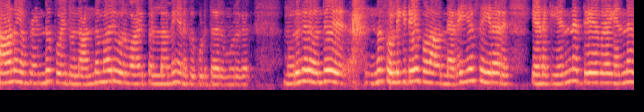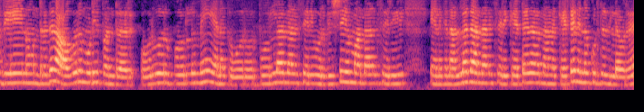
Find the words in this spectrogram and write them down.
நானும் என் ஃப்ரெண்டும் போயிட்டு வந்தேன் அந்த மாதிரி ஒரு வாய்ப்பு எல்லாமே எனக்கு கொடுத்தாரு முருகர். முருகரை வந்து இன்னும் சொல்லிக்கிட்டே போலாம். அவர் நிறைய செய்யறாரு எனக்கு என்ன தேவை என்ன வேணும்ன்றத அவரு முடிவு பண்றாரு. ஒரு ஒரு பொருளுமே எனக்கு ஒரு ஒரு பொருளா இருந்தாலும் சரி ஒரு விஷயமா இருந்தாலும் சரி எனக்கு நல்லதா இருந்தாலும் சரி கெட்டதா இருந்தாலும் கெட்டது இன்னும் கொடுத்ததில்ல ஒரு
